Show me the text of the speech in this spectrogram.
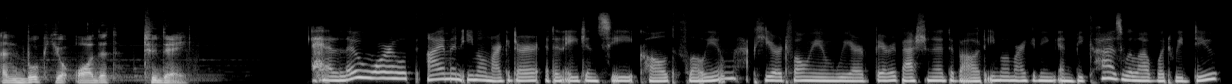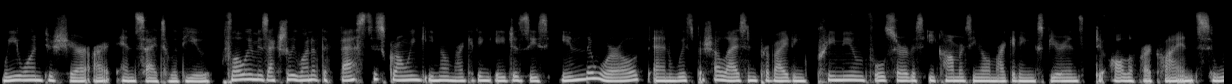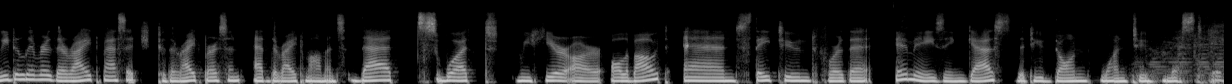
and book your audit today. Hello, world. I'm an email marketer at an agency called Flowium. Here at Flowium, we are very passionate about email marketing. And because we love what we do, we want to share our insights with you. Flowium is actually one of the fastest growing email marketing agencies in the world. And we specialize in providing premium full service e commerce email marketing experience to all of our clients. We deliver the right message to the right person at the right moments. That's what we here are all about. And stay tuned for the amazing guests that you don't want to miss today.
